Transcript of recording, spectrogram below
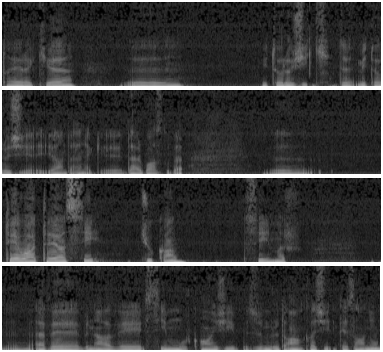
Tayreke mitolojik de mitoloji yan da hinek derbaz dibe têwateya sî çûkan Simir ev ê bi navê Sîmûrkan jî bi Zümrüd Anka jî têzanîn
